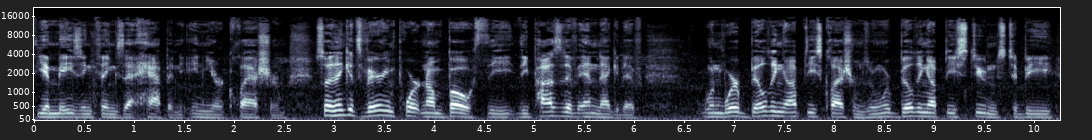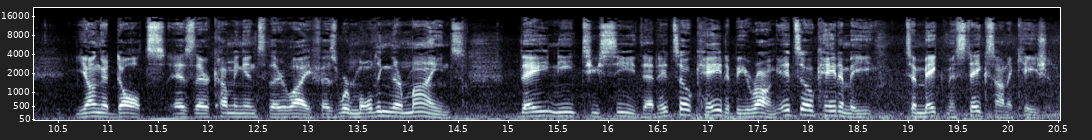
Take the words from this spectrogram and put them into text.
the amazing things that happen in your classroom. So I think it's very important on both the the positive and negative when we're building up these classrooms, when we're building up these students to be young adults as they're coming into their life, as we're molding their minds, they need to see that it's okay to be wrong. It's okay to me to make mistakes on occasion.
